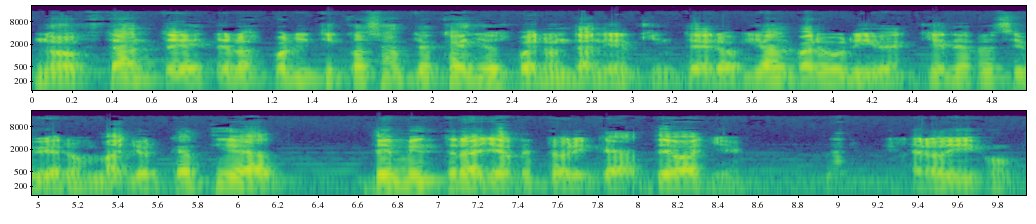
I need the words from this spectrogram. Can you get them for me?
No obstante, de los políticos antioqueños fueron Daniel Quintero y Álvaro Uribe quienes recibieron mayor cantidad de metralla retórica de Valle. Quintero dijo,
